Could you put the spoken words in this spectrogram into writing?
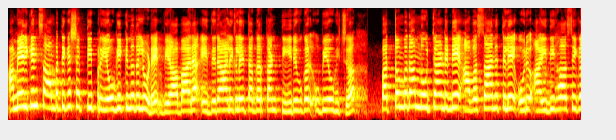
അമേരിക്കൻ സാമ്പത്തിക ശക്തി പ്രയോഗിക്കുന്നതിലൂടെ വ്യാപാര എതിരാളികളെ തകർക്കാൻ തീരുവകൾ ഉപയോഗിച്ച് പത്തൊമ്പതാം നൂറ്റാണ്ടിന്റെ അവസാനത്തിലെ ഒരു ഐതിഹാസിക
